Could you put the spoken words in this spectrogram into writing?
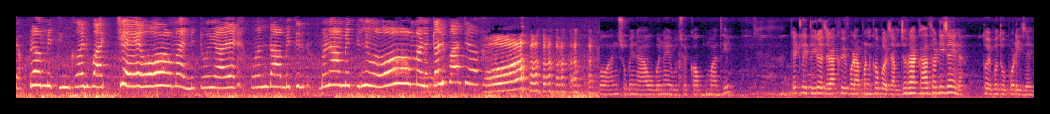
મારા પ્રમિટિંગ કરવા છે ઓ માય મીઠું યાર વંદા મીઠું મના મીઠું ઓ મને કરવા છે તો અંશુબેન આવું બનાવ્યું છે કપમાંથી. કેટલી ધીરજ રાખવી પડે આપણને ખબર છે. આમ જરાક હાથ અડી જાય ને તોય બધું પડી જાય.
